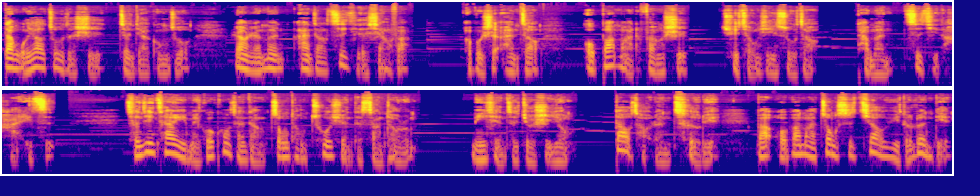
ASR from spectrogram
但我要做的是增加工作，让人们按照自己的想法，而不是按照奥巴马的方式去重新塑造他们自己的孩子。曾经参与美国共产党总统初选的 Santorum，明显这就是用稻草人策略，把奥巴马重视教育的论点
